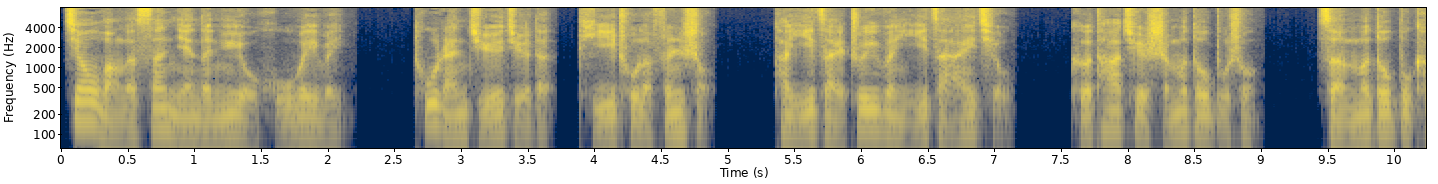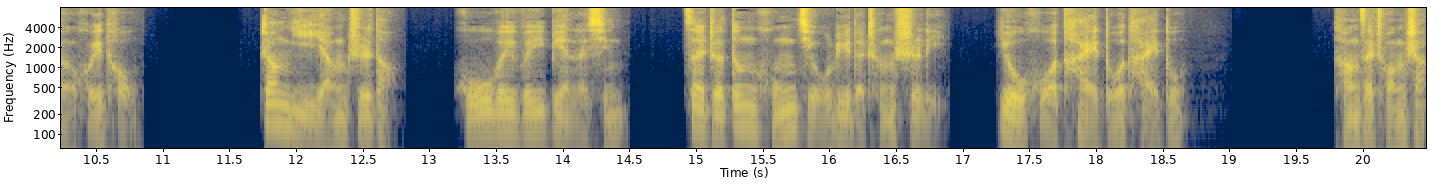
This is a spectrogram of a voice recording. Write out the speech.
交往了三年的女友胡薇薇突然决绝的提出了分手，他一再追问，一再哀求，可他却什么都不说，怎么都不肯回头。张义阳知道胡薇薇变了心，在这灯红酒绿的城市里，诱惑太多太多。躺在床上，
